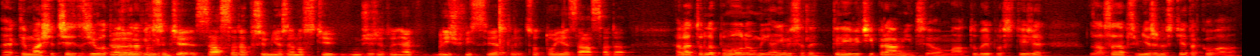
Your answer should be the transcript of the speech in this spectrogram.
A jak ty máš šetřit život a Eh, zdraví? Prosím tě, zásada přiměřenosti, můžeš mě to nějak blíž vysvětlit, co to je zásada? Hele, tohle pomalu neumí ani vysvětlit ty největší právníci. Jo. Má to být prostě, že zásada přiměřenosti je taková,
